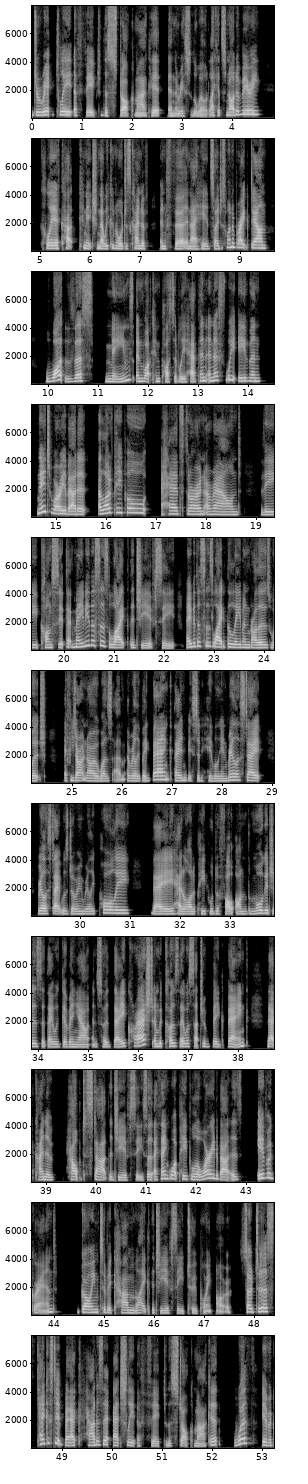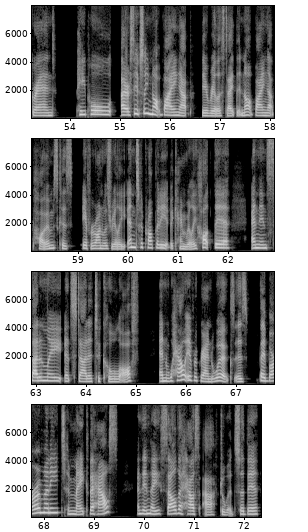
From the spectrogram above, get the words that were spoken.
directly affect the stock market in the rest of the world? Like it's not a very clear cut connection that we can all just kind of infer in our head. So I just want to break down what this means and what can possibly happen. And if we even need to worry about it, a lot of people have thrown around the concept that maybe this is like the GFC. Maybe this is like the Lehman Brothers, which, if you don't know, was um, a really big bank. They invested heavily in real estate. Real estate was doing really poorly. They had a lot of people default on the mortgages that they were giving out. And so they crashed. And because they were such a big bank, that kind of helped start the GFC. So I think what people are worried about is Evergrande going to become like the GFC 2.0. So, to take a step back, how does it actually affect the stock market? With Evergrande, people are essentially not buying up their real estate. They're not buying up homes because everyone was really into property. It became really hot there. And then suddenly it started to cool off. And how Evergrande works is they borrow money to make the house and then they sell the house afterwards. So they're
